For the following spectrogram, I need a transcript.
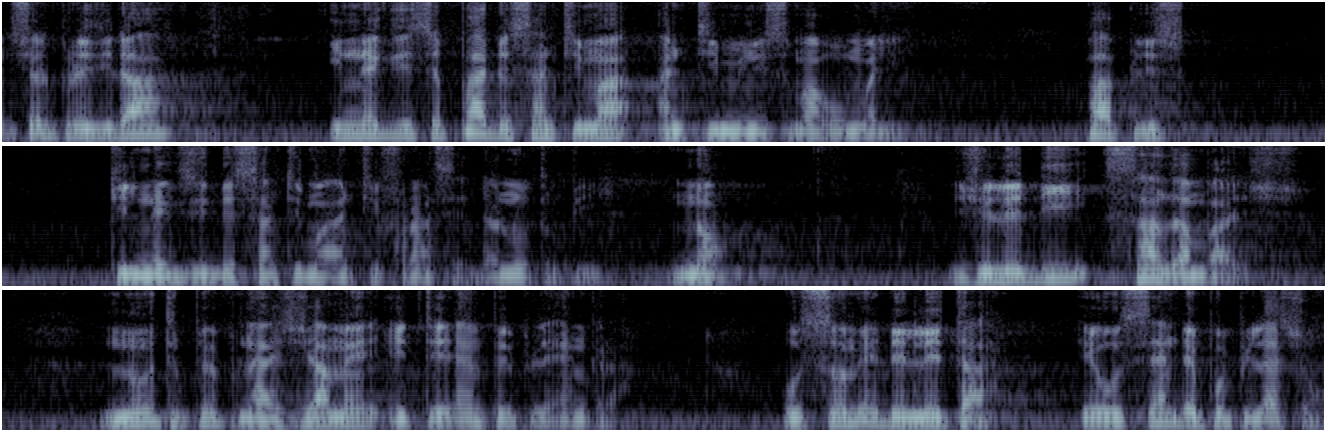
Monsieur le Président, il n'existe pas de sentiment anti-munissement au Mali, pas plus qu'il n'existe de sentiments anti-français dans notre pays. Non. Je le dis sans embâche. Notre peuple n'a jamais été un peuple ingrat. Au sommet de l'État et au sein des populations,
